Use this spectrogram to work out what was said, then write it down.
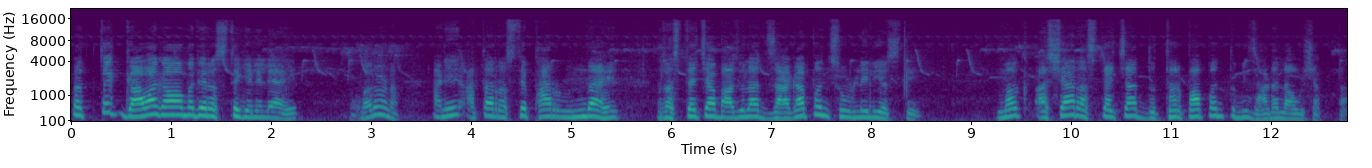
प्रत्येक गावागावामध्ये रस्ते गेलेले आहेत. बरोबर ना? आणि आता रस्ते फार रुंद आहेत. रस्त्याच्या बाजूला जागा पण सोडलेली असते. मग अशा रस्त्याच्या दुतर्फा पण तुम्ही झाडं लावू शकता.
